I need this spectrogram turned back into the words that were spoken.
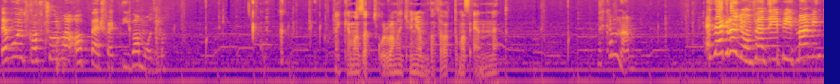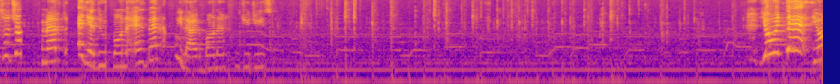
Be volt kapcsolva a perspektíva modma. Nekem az akkor van, hogyha nyomba tartom az N-et. Nekem nem. Ezek nagyon fent épít már, mint hogy csak mert egyedül van ebben a világban. GG's. Jó, hogy te... Ja,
